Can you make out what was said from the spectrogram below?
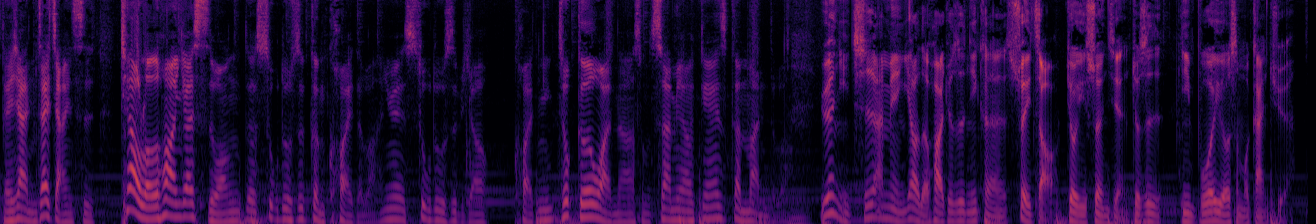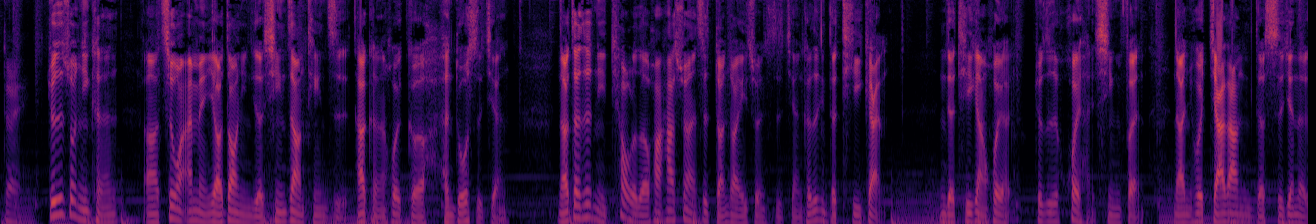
等一下，你再讲一次。跳楼的话，应该死亡的速度是更快的吧？因为速度是比较快。你说割腕啊，什么吃安眠药，应该是更慢的吧？因为你吃安眠药的话，就是你可能睡着就一瞬间，就是你不会有什么感觉。对，就是说你可能呃吃完安眠药到你的心脏停止，它可能会隔很多时间。然后但是你跳楼的话，它虽然是短短一瞬时间，可是你的体感，你的体感会就是会很兴奋，然后你会加大你的时间的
